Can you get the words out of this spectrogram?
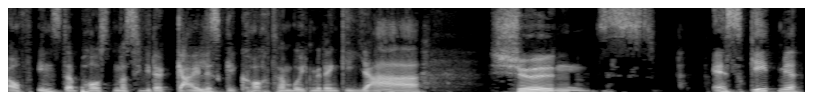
auf Insta posten, was sie wieder Geiles gekocht haben, wo ich mir denke, ja, schön, es geht mir,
